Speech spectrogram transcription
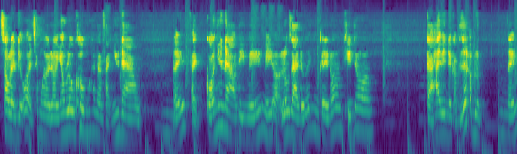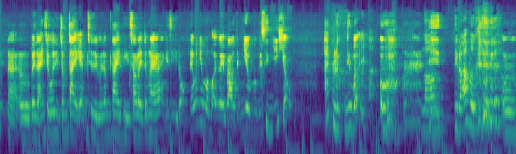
sau này liệu ở trong đời đời nhau lâu không hay là phải như nào Ừ. đấy phải có như nào thì mới mới ở lâu dài được ấy nhưng cái đấy nó khiến cho cả hai bên đều cảm thấy rất áp lực. Đấy là ừ bây giờ anh chưa có gì trong tay em chưa gì có trong tay thì sau này tương lai nó thành cái gì đâu nếu như mà mọi người vào tình yêu với cái suy nghĩ kiểu áp lực như vậy. Ừ nó Thì- thì nó áp lực. Ừ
